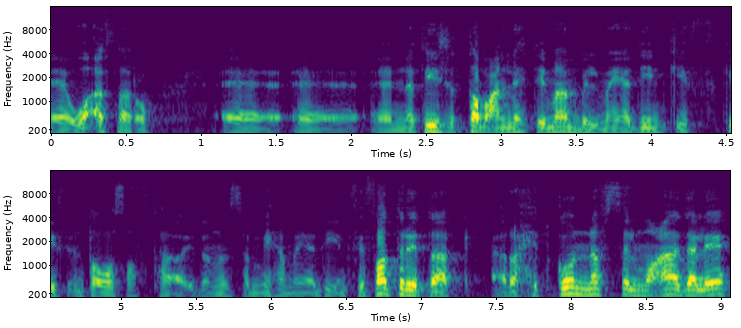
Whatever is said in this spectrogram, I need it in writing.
وأثره. نتيجة طبعا الاهتمام بالميادين كيف كيف أنت وصفتها إذا بنسميها ميادين. في فترتك رح تكون نفس المعادلة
